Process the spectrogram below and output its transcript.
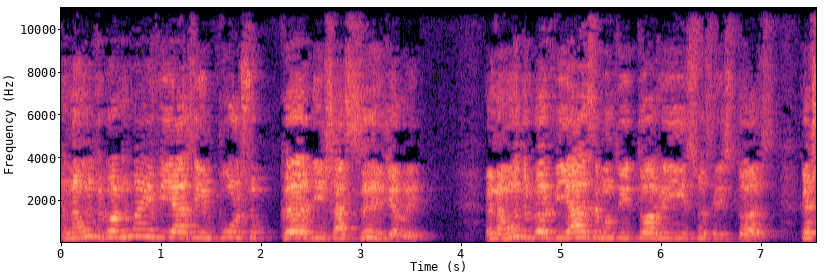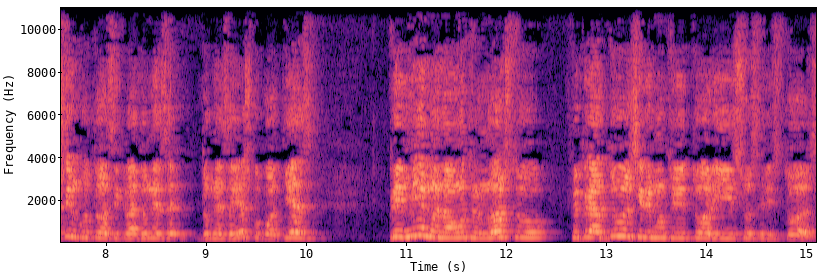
Înăuntru lor nu mai înviază impulsul cărnii și a sângelui. Înăuntru lor viază Mântuitorul Iisus Hristos. Că știm cu toții că la Dumnezeu, Dumnezeiescu botez primim înăuntru nostru pe prea dulcile Mântuitorii Iisus Hristos.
